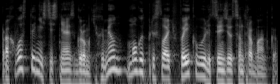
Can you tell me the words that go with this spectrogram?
Прохвосты, не стесняясь громких имен, могут прислать фейковую лицензию Центробанка.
